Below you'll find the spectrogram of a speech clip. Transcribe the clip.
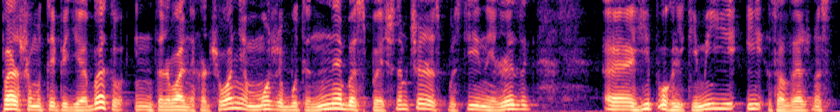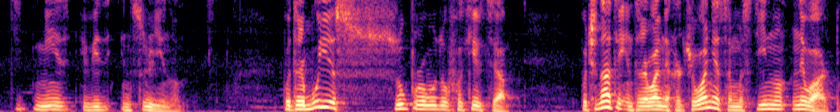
першому типі діабету інтервальне харчування може бути небезпечним через постійний ризик е, гіпоглікемії і залежності від інсуліну. Потребує супроводу фахівця. Починати інтервальне харчування самостійно не варто.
